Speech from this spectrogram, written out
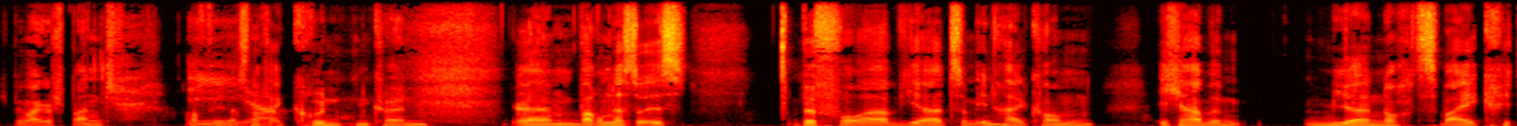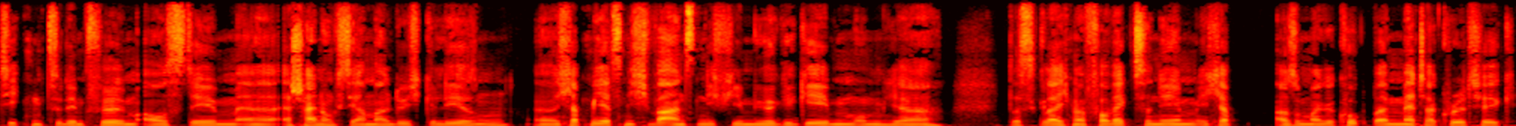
Ich bin mal gespannt, ob wir das noch ergründen können. Ähm, warum das so ist. Bevor wir zum Inhalt kommen, ich habe mir noch zwei Kritiken zu dem Film aus dem äh, Erscheinungsjahr mal durchgelesen. Äh, ich habe mir jetzt nicht wahnsinnig viel Mühe gegeben, um hier das gleich mal vorwegzunehmen. Ich habe also mal geguckt bei Metacritic,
